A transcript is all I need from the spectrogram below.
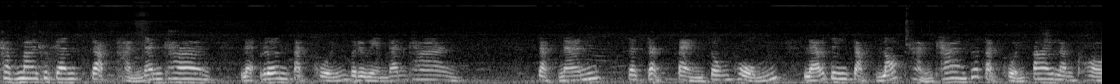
ถัดมาคือการจับหันด้านข้าง และเริ่มตัดขนบริเวณด้านข้าง จากนั้นจะจัดแต่งทรงผม แล้วจึงจับล็อกหันข้างเพื่อตัดขนใต้ลำคอ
